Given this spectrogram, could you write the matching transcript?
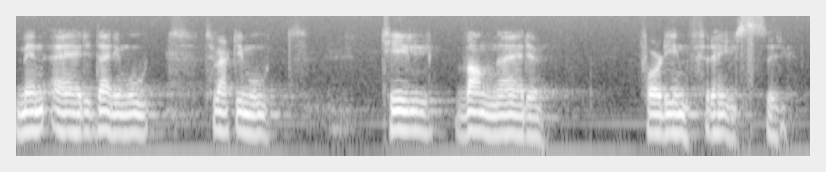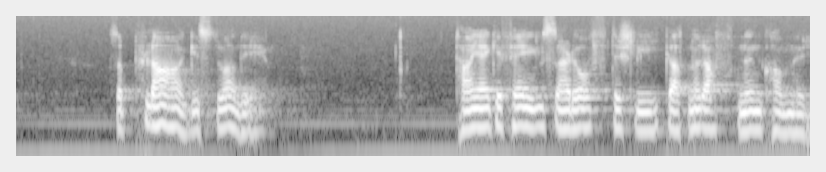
men er derimot, tvert imot, til vanære for din frelser, så plages du av det. Tar jeg ikke feil, så er det ofte slik at når aftenen kommer,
